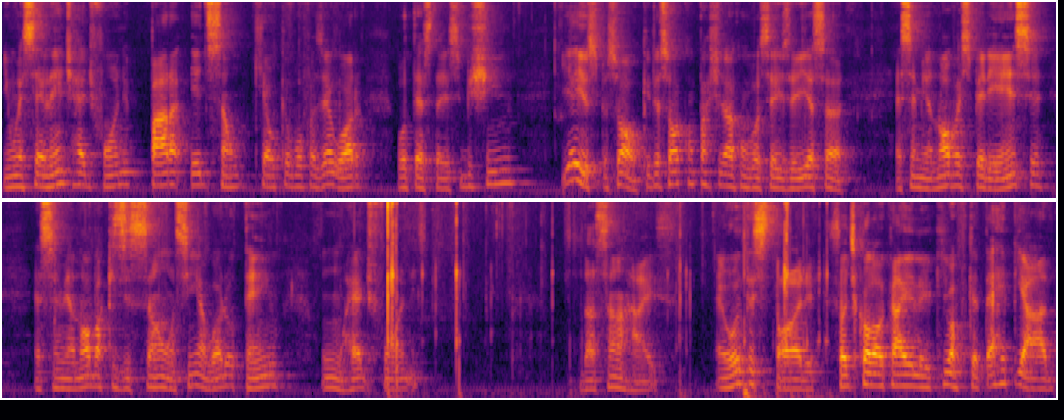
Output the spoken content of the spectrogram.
e um excelente headphone para edição, que é o que eu vou fazer agora. Vou testar esse bichinho. E é isso, pessoal. Queria só compartilhar com vocês aí essa, essa minha nova experiência, essa minha nova aquisição, assim, agora eu tenho um headphone da Sunrise. É outra história. Só de colocar ele aqui, ó, fiquei até arrepiado.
